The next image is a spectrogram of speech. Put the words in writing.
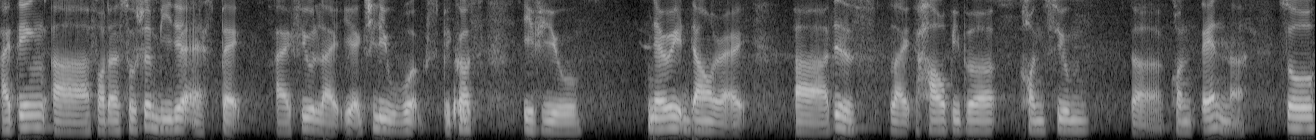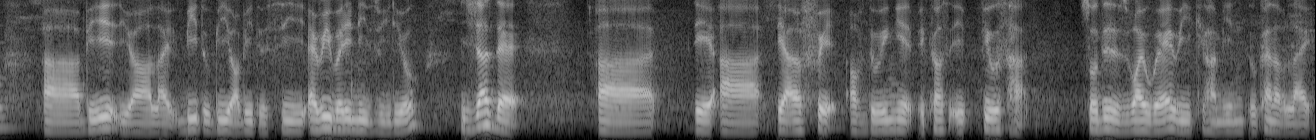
I think uh, for the social media aspect I feel like it actually works because if you narrow it down right uh, this is like how people consume the content lah. So uh, be it you are like B two B or B two C everybody needs video. It's just that uh, they are they are afraid of doing it because it feels hard. So this is why where we come in to kind of like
